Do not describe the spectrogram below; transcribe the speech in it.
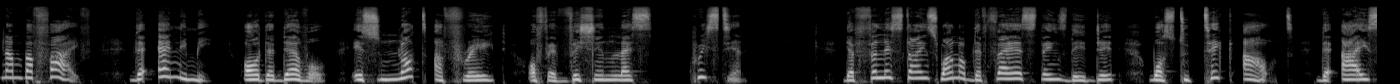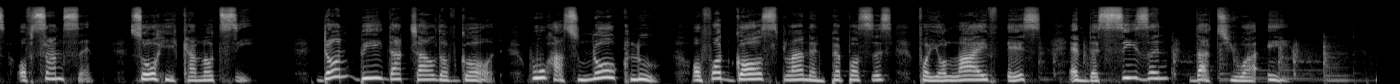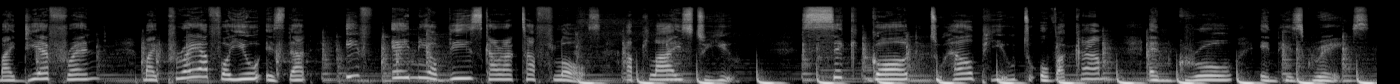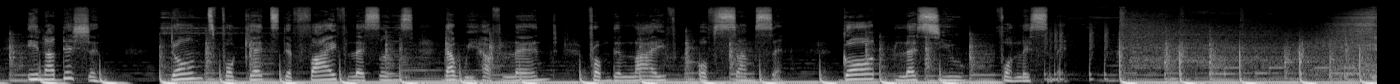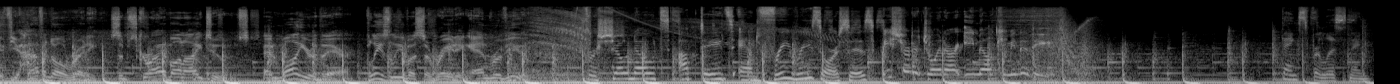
Number five, the enemy or the devil is not afraid of a visionless Christian. The Philistines, one of the first things they did was to take out the eyes of Samson so he cannot see. Don't be that child of God who has no clue of what God's plan and purposes for your life is and the season that you are in. My dear friend, my prayer for you is that if any of these character flaws applies to you, seek God to help you to overcome and grow in His grace. In addition, don't forget the five lessons that we have learned from the life of Samson. God bless you for listening. You haven't already, subscribe on iTunes. And while you're there, please leave us a rating and review. For show notes, updates, and free resources, be sure to join our email community. Thanks for listening.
